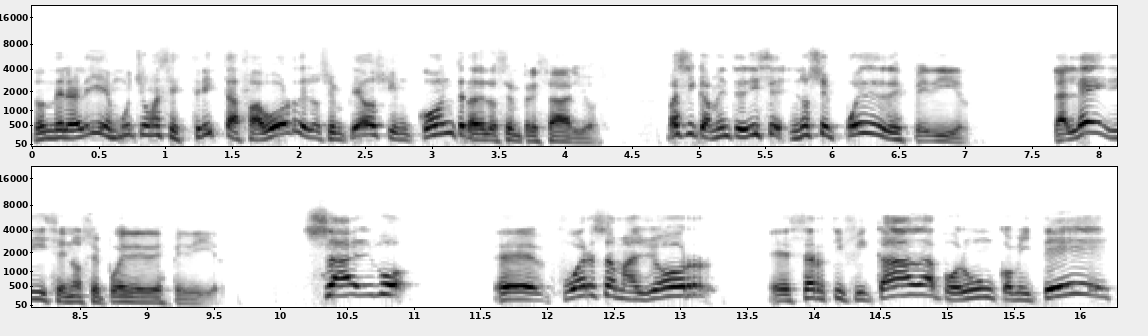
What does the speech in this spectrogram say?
donde la ley es mucho más estricta a favor de los empleados y en contra de los empresarios. Básicamente dice, no se puede despedir. La ley dice no se puede despedir, salvo eh, fuerza mayor eh, certificada por un comité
